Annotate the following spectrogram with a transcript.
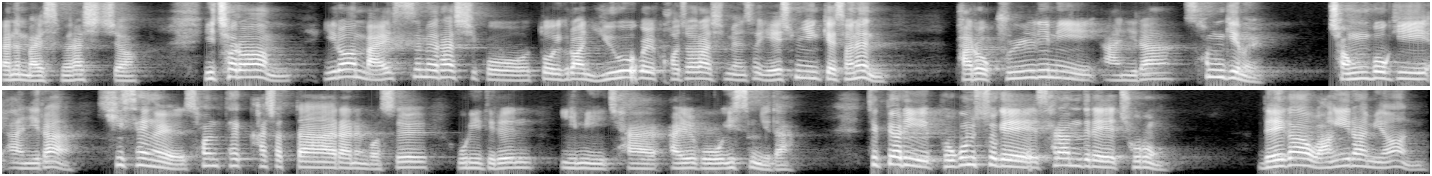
라는 말씀을 하시죠. 이처럼 이런 말씀을 하시고 또 그러한 유혹을 거절하시면서 예수님께서는 바로 굴림이 아니라 섬김을, 정복이 아니라 희생을 선택하셨다라는 것을 우리들은 이미 잘 알고 있습니다. 특별히 복음 속의 사람들의 조롱, 내가 왕이라면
